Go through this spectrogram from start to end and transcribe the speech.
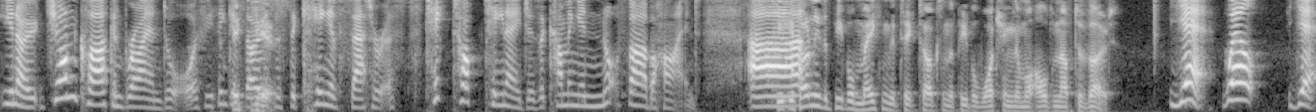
you know John Clarke and Bryan Dawe. If you think of those Yes. as the king of satirists, TikTok teenagers are coming in not far behind. Uh, if only the people making the TikToks and the people watching them were old enough to vote. Yeah, well, yeah.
